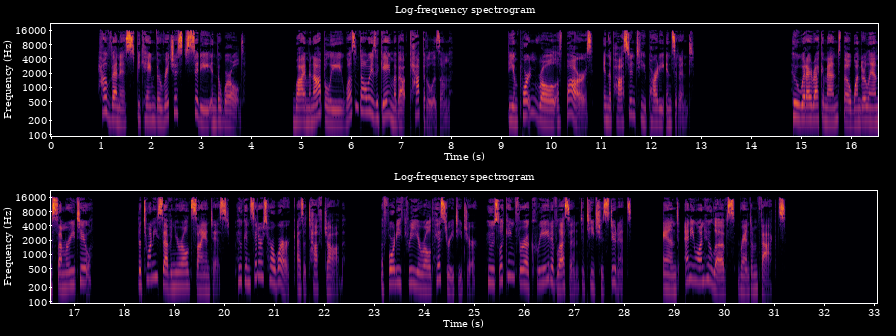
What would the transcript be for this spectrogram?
How Venice became the richest city in the world. Why Monopoly wasn't always a game about capitalism. The important role of bars in the Boston Tea Party incident. Who would I recommend the Wonderland summary to? The 27 year old scientist who considers her work as a tough job. The 43 year old history teacher who's looking for a creative lesson to teach his students and anyone who loves random facts.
